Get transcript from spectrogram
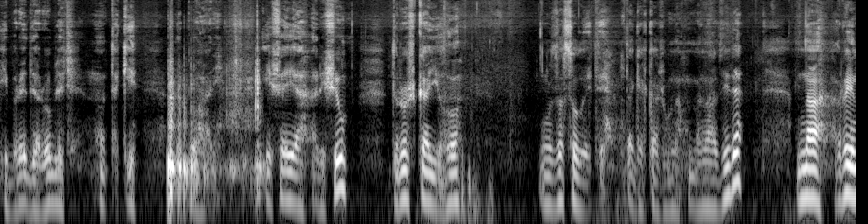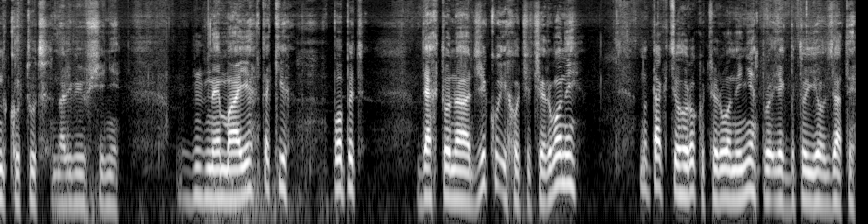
гібриди роблять ну, такі непогані. І ще я вирішив трошки його засолити. Так як кажу, на мене зійде. На ринку тут на Львівщині немає такий попит. Дехто на джику і хоче червоний. Ну так цього року червоний ні, якби то його взяти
